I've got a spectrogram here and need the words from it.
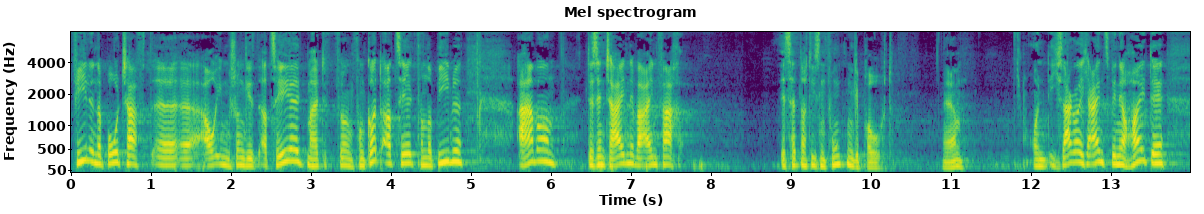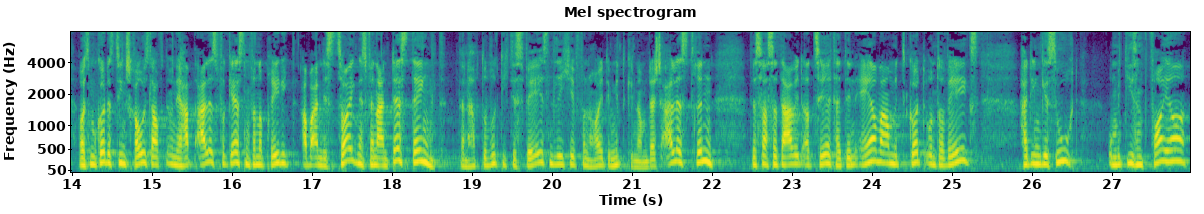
viel in der Botschaft äh, äh auch ihm schon erzählt, man hat von Gott erzählt, von der Bibel, aber das Entscheidende war einfach, es hat noch diesen Funken gebraucht, ja. Und ich sage euch eins, wenn ihr heute aus dem Gottesdienst rauslauft und ihr habt alles vergessen von der Predigt, aber an das Zeugnis, wenn ihr an das denkt, dann habt ihr wirklich das Wesentliche von heute mitgenommen. Da ist alles drin, das, was der David erzählt hat. Denn er war mit Gott unterwegs, hat ihn gesucht und mit diesem Feuer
